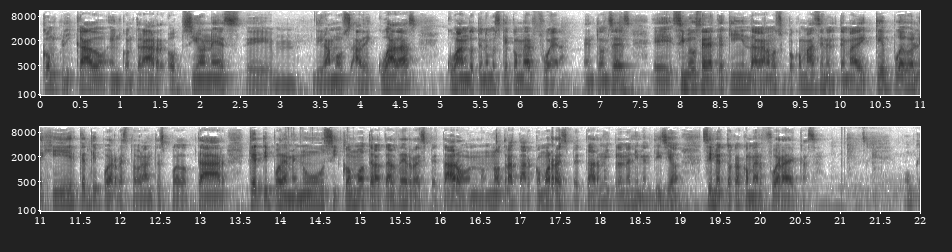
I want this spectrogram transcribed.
complicado encontrar opciones, eh, digamos, adecuadas cuando tenemos que comer fuera. Entonces, eh, sí me gustaría que aquí indagáramos un poco más en el tema de qué puedo elegir, qué tipo de restaurantes puedo optar, qué tipo de menús y cómo tratar de respetar o no, tratar, cómo respetar mi plan alimenticio si me toca comer fuera de casa. Ok,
